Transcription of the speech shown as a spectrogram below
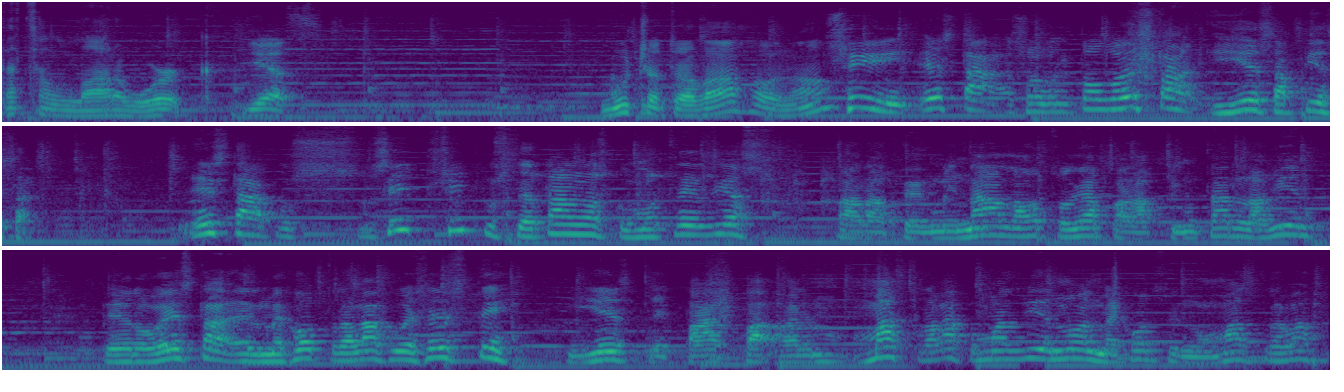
That's a lot of work. Yes. Mucho trabajo, ¿no? Sí, esta, sobre todo esta y esa pieza. Esta, pues sí, sí, pues te tardas como tres días para terminarla, otro día para pintarla bien. Pero esta, el mejor trabajo es este y este, pa, pa- el más trabajo más bien, no el mejor, sino más trabajo.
